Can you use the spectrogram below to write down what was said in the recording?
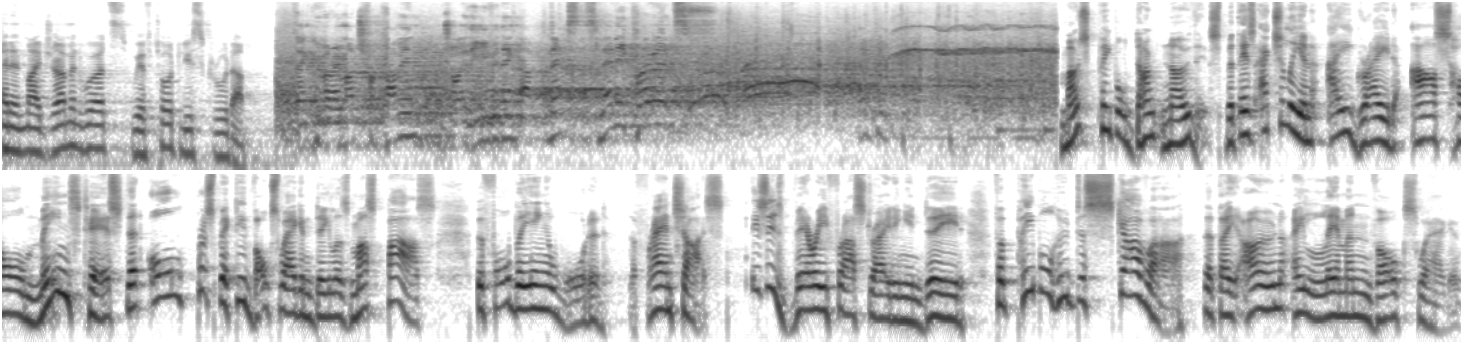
And in my German words, we have totally screwed up. Thank you very much for coming. Enjoy the evening. Up next is Lenny Kravitz. Most people don't know this, but there's actually an A grade asshole means test that all prospective Volkswagen dealers must pass before being awarded the franchise. This is very frustrating indeed for people who discover that they own a lemon Volkswagen.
